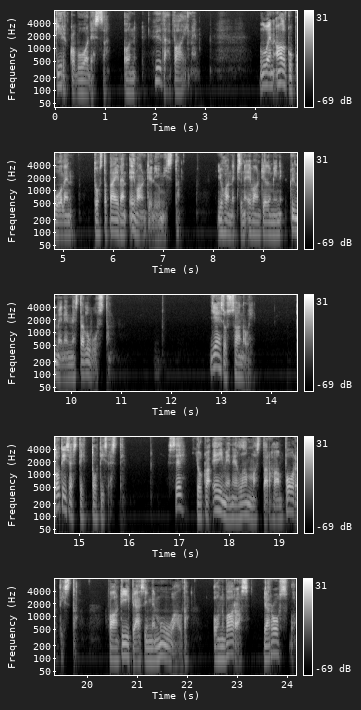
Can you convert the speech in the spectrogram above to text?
kirkkovuodessa on hyvä paimen. Luen alkupuolen tuosta päivän evankeliumista, Johanneksen evankeliumin kymmenennestä luvusta. Jeesus sanoi, totisesti, totisesti, se, joka ei mene lammastarhaan portista, vaan kiipeää sinne muualta, on varas ja rosvo.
